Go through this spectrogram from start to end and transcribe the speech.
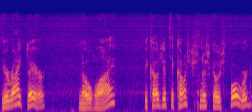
You're right there. Know why? Because if the consciousness goes forward,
